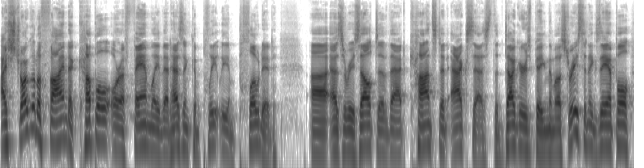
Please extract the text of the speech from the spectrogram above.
I struggle to find a couple or a family that hasn't completely imploded uh, as a result of that constant access. The Duggars being the most recent example,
